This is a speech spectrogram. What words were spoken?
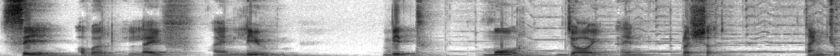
save our life and live with more joy and pleasure. Thank you.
